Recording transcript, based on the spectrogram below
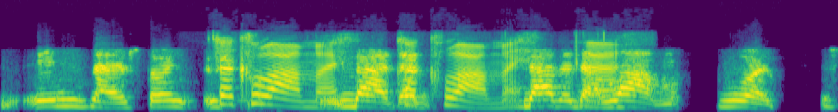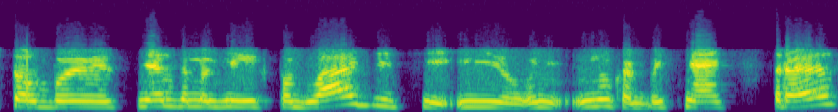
я не знаю, что они... Как ламы. Да, да. Как ламы. Да, да, да, да, ламы. Вот. Чтобы студенты могли их погладить и, ну, как бы снять стресс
